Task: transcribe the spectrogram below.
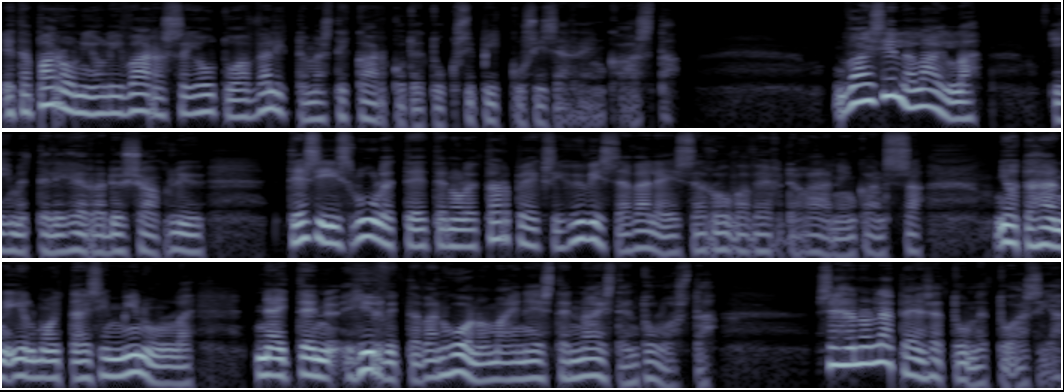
että paroni oli vaarassa joutua välittömästi karkotetuksi pikkusisärenkaasta. Vai sillä lailla, ihmetteli herra de Charlie, te siis luulette, etten ole tarpeeksi hyvissä väleissä Rova Verderanin kanssa, jotta hän ilmoittaisi minulle näiden hirvittävän huonomaineisten naisten tulosta. Sehän on läpeensä tunnettu asia.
